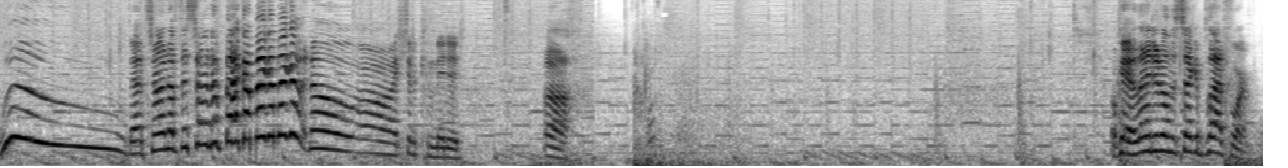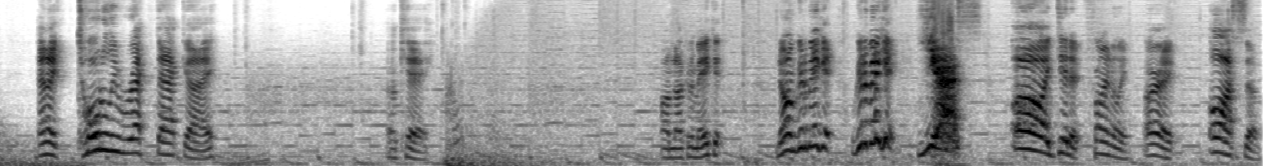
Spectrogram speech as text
Woo! That's not enough, that's not enough! Back up, back up, back up! No! Oh, I should have committed. Ugh. Okay, I landed on the second platform. And I totally wrecked that guy. Okay. I'm not gonna make it. No, I'm gonna make it! I'm gonna make it! Yes! Oh, I did it, finally. Alright, awesome.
